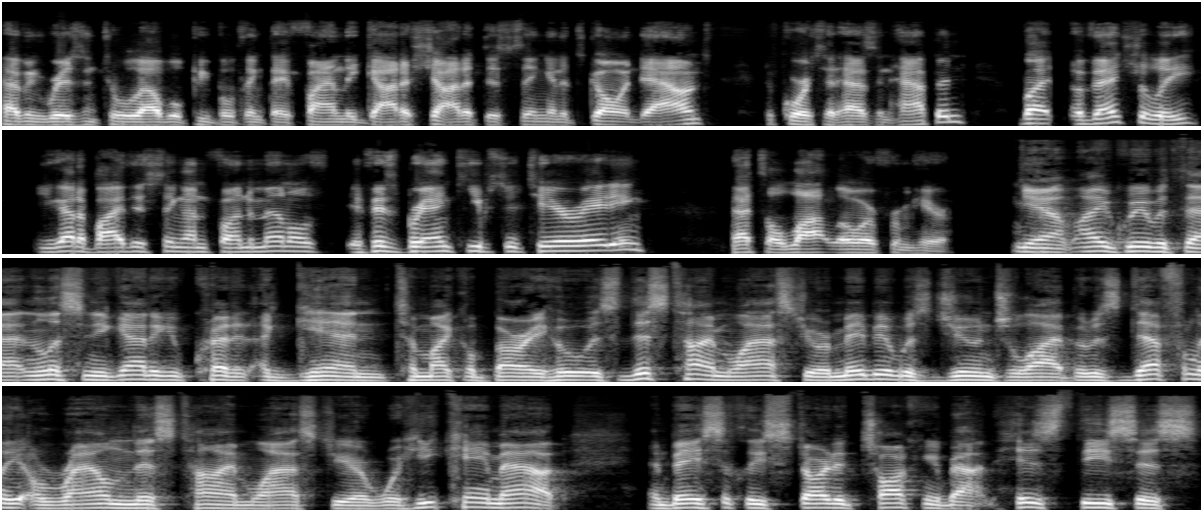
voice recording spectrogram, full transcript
having risen to a level. People think they finally got a shot at this thing and it's going down. Of course, it hasn't happened. But eventually, you got to buy this thing on fundamentals. If his brand keeps deteriorating, that's a lot lower from here. Yeah, I agree with that. And listen, you got to give credit again to Michael Burry, who was this time last year, or maybe it was June, July, but it was definitely around this time last year where he came out and basically started talking about his thesis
